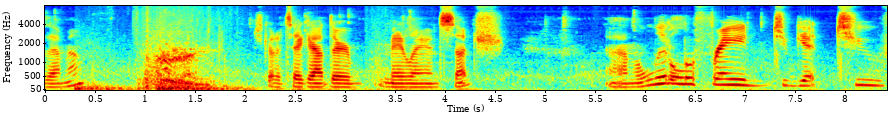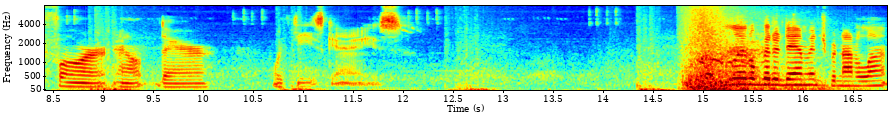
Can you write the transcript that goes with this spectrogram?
them out. Just gotta take out their melee and such. I'm a little afraid to get too far out there with these guys. A little bit of damage, but not a lot.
